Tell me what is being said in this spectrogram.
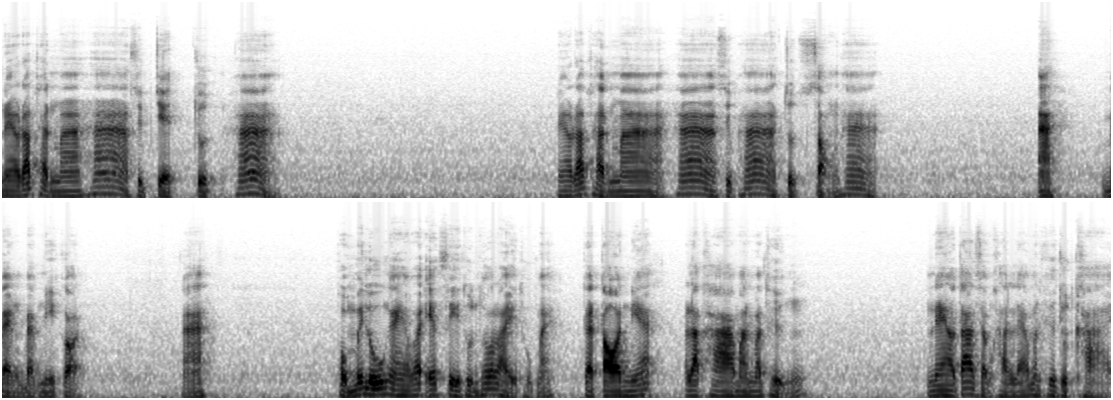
แนวรับถัดมา 57.5 แนวรับถัดมา 55.25 อะ แบ่งแบบนี้ก่อน นะ ผมไม่รู้ไงว่า FC ทุนเท่าไหร่ถูกไหม แต่ตอนเนี้ยราคามันมาถึง แนวต้านสำคัญแล้วมันคือจุดขาย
